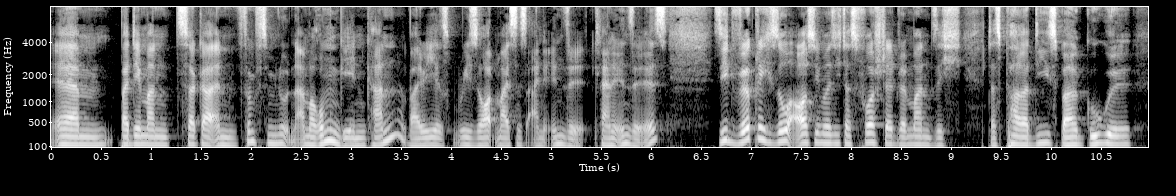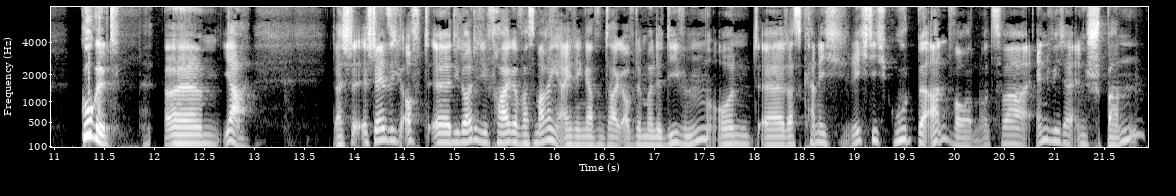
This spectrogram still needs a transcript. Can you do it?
ähm, bei dem man circa in 15 Minuten einmal rumgehen kann, weil jedes Resort meistens eine Insel, kleine Insel ist, sieht wirklich so aus, wie man sich das vorstellt, wenn man sich das Paradies bei Google googelt. Ähm, ja, da stellen sich oft äh, die Leute die Frage, was mache ich eigentlich den ganzen Tag auf den Malediven? Und äh, das kann ich richtig gut beantworten. Und zwar entweder entspannen,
